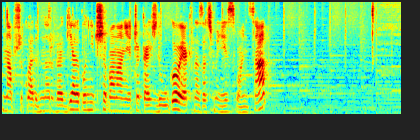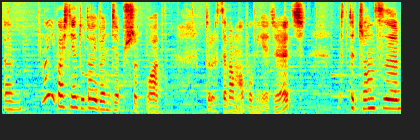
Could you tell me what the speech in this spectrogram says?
na przykład w Norwegii, albo nie trzeba na nie czekać długo, jak na zaćmienie słońca. No i właśnie tutaj będzie przykład, który chcę Wam opowiedzieć, dotyczący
